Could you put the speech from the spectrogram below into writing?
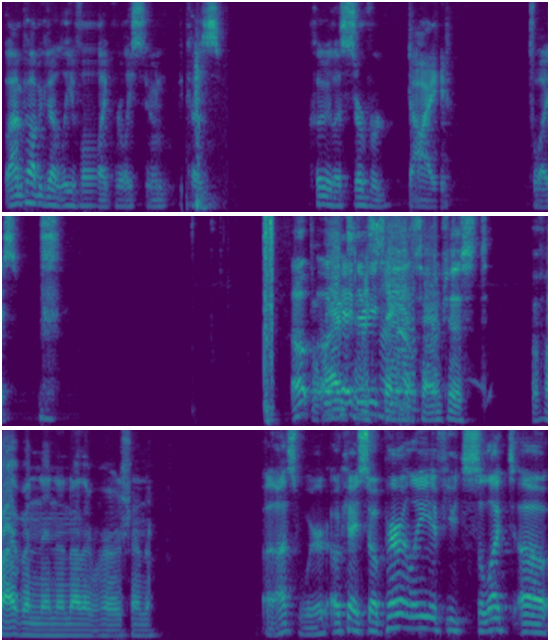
But I'm probably gonna leave like really soon because clearly the server died twice. oh, Well, I'm okay, there you just go. so I'm just vibing in another version. Oh, that's weird. Okay, so apparently, if you select uh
